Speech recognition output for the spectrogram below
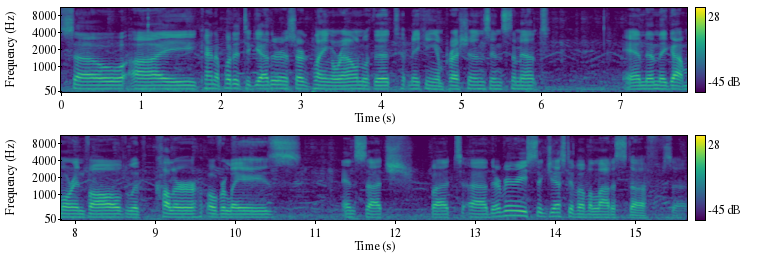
So I kind of put it together and started playing around with it, making impressions in cement. And then they got more involved with color overlays and such. But uh, they're very suggestive of a lot of stuff. So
